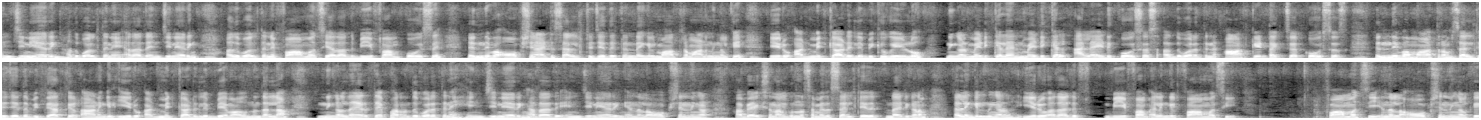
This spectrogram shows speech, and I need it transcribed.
എഞ്ചിനീയറിംഗ് അതുപോലെ തന്നെ അതായത് എഞ്ചിനീയറിംഗ് അതുപോലെ തന്നെ ഫാർമസി അതായത് ബി ഫാം കോഴ്സ് എന്നിവ ഓപ്ഷനായിട്ട് സെലക്ട് ചെയ്തിട്ടുണ്ടെങ്കിൽ മാത്രമാണ് നിങ്ങൾക്ക് ഈ ഒരു അഡ്മിറ്റ് കാർഡ് ലഭിക്കുകയുള്ളൂ. നിങ്ങൾ medical and medical allied courses അതുപോലെ തന്നെ ആർക്കിടെക്ചർ കോഴ്സസ് എന്നിവ മാത്രം സെലക്ട് ചെയ്ത വിദ്യാർത്ഥികൾ ആണെങ്കിൽ ഈ ഒരു അഡ്മിറ്റ് കാർഡ് ലഭ്യമാകുന്നതല്ല. നിങ്ങൾ നേരത്തെ പറഞ്ഞതുപോലെ തന്നെ എഞ്ചിനീയറിംഗ് അതായത് എഞ്ചിനീയറിംഗ് എന്നുള്ള ഓപ്ഷൻ നിങ്ങൾ അപേക്ഷ നൽകുന്ന സമയത്ത് സെലക്ട് ചെയ്തിട്ടുണ്ടായിരിക്കണം. അല്ലെങ്കിൽ നിങ്ങൾ ഈ ഒരു അതായത് ബി ഫാം അല്ലെങ്കിൽ ഫാർമസി ഫാർമസി എന്നുള്ള ഓപ്ഷൻ നിങ്ങൾക്ക്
